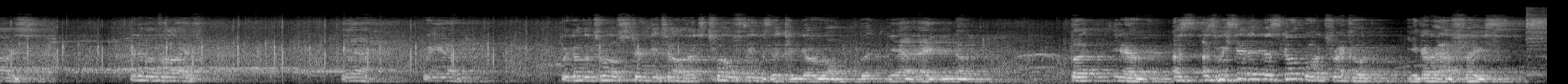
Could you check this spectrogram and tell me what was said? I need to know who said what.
Speaker 1: Nice. Bit of a vibe. Yeah, we uh, we got the 12 string guitar. That's 12 things that can go wrong. But yeah, hey, you know. But you know, as as we said in the Skunkworks record, you gotta have faith.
